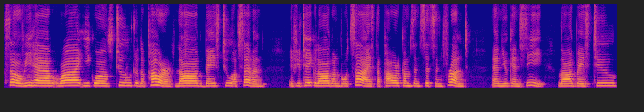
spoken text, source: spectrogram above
So we have y equals 2 to the power log base 2 of 7. If you take log on both sides, the power comes and sits in front. And you can see log base 2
